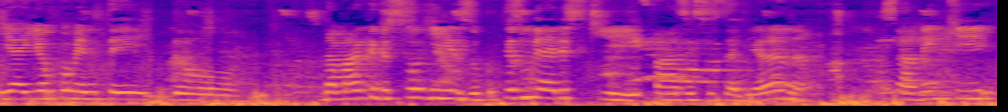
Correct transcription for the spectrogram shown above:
E aí eu comentei do, da marca de sorriso, porque as mulheres que fazem cesariana sabem que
